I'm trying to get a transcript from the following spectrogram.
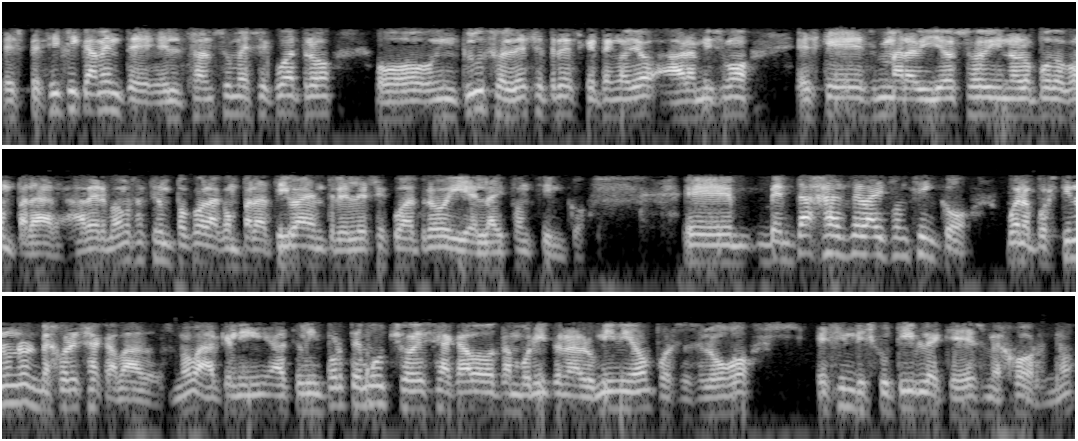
Específicamente el Samsung S4 o incluso el S3 que tengo yo ahora mismo es que es maravilloso y no lo puedo comparar. A ver, vamos a hacer un poco la comparativa entre el S4 y el iPhone 5. Eh, ¿Ventajas del iPhone 5? Bueno, pues tiene unos mejores acabados, ¿no? Al que, le, que le importe mucho ese acabado tan bonito en aluminio, pues desde luego es indiscutible que es mejor, ¿no?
